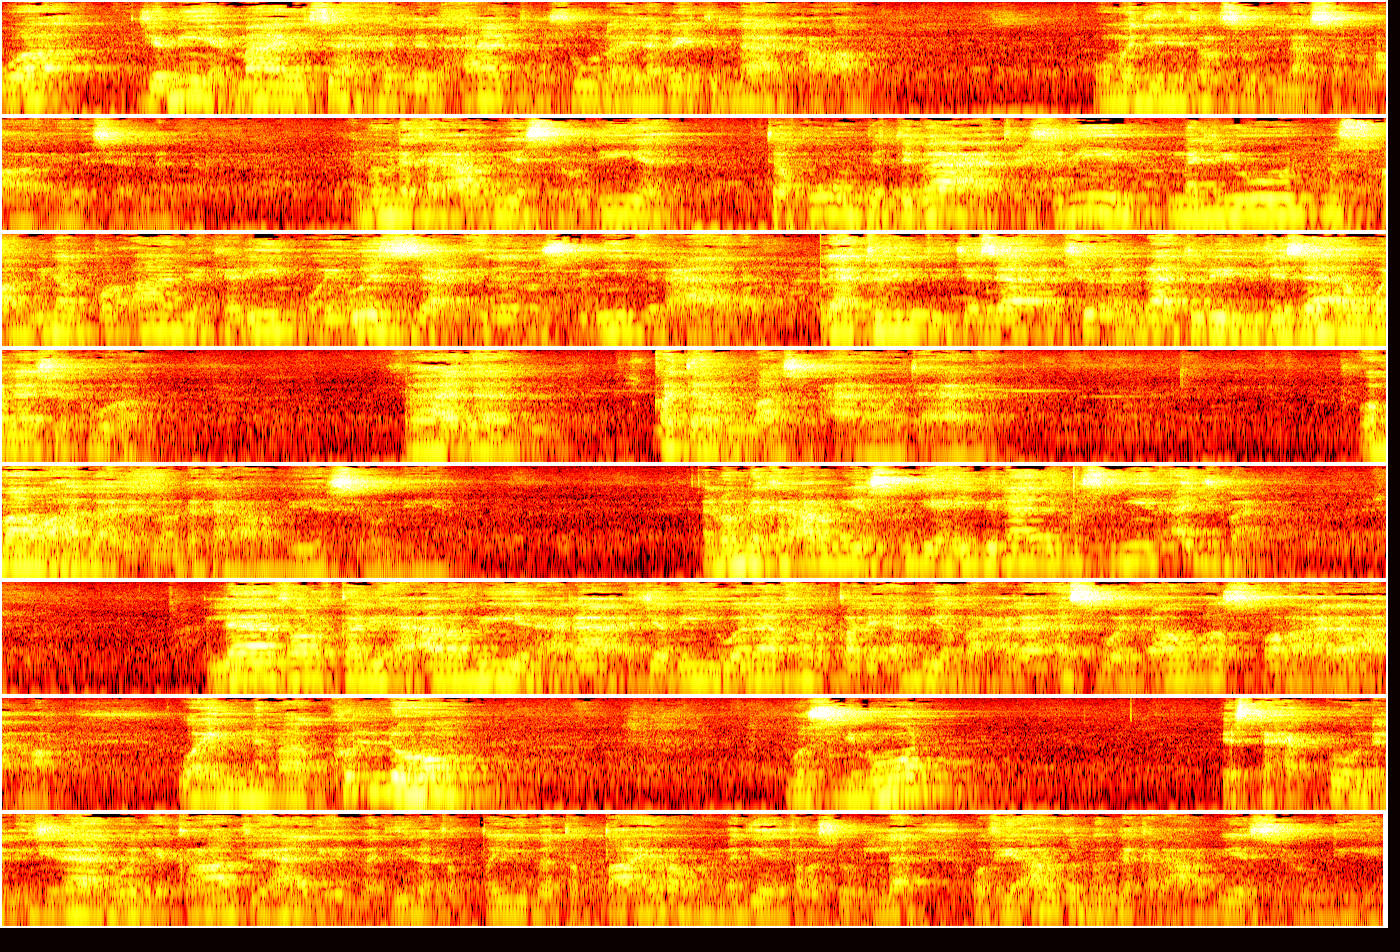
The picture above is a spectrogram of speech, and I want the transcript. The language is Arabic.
وجميع ما يسهل للحاج وصوله إلى بيت الله الحرام ومدينة رسول الله صلى الله عليه وسلم. المملكة العربية السعودية تقوم بطباعة عشرين مليون نسخة من القرآن الكريم ويوزع إلى المسلمين في العالم. لا تريد جزاء لا تريد جزاء ولا شكورا. فهذا قدر الله سبحانه وتعالى. وما وهبه للمملكة العربية السعودية. المملكة العربية السعودية هي بلاد المسلمين أجمع. لا فرق لعربي على أعجمي ولا فرق لأبيض على أسود أو أصفر على أحمر. وإنما كلهم مسلمون يستحقون الإجلال والإكرام في هذه المدينة الطيبة الطاهرة وفي مدينة رسول الله وفي أرض المملكة العربية السعودية.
